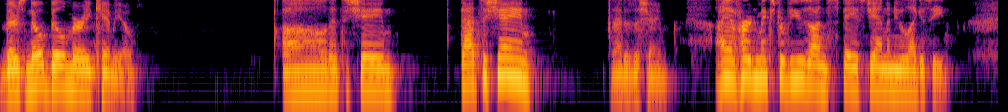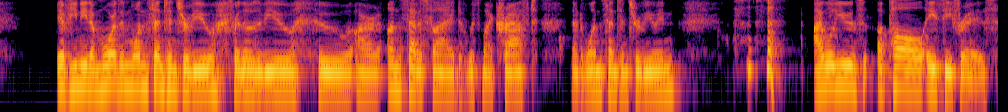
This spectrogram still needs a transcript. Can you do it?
There's no Bill Murray cameo. Oh, that's a shame. That's a shame. That is a shame. I have heard mixed reviews on Space Jam A New Legacy. If you need a more than one sentence review, for those of you who are unsatisfied with my craft at one sentence reviewing, I will use a Paul Asay phrase.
